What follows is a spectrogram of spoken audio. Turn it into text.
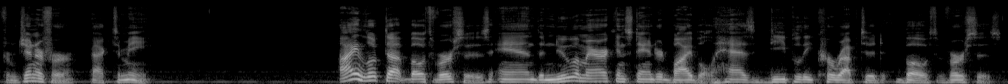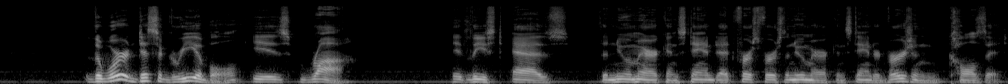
from Jennifer, back to me. I looked up both verses, and the New American Standard Bible has deeply corrupted both verses. The word disagreeable is ra, at least as the New American Standard, at first verse, the New American Standard Version calls it.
